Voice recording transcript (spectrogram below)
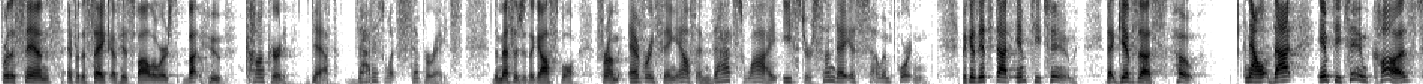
for the sins and for the sake of his followers, but who conquered death. That is what separates the message of the gospel from everything else. And that's why Easter Sunday is so important, because it's that empty tomb that gives us hope. Now, that empty tomb caused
